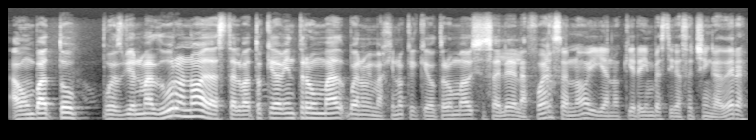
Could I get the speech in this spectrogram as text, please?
a un vato pues bien maduro, ¿no? Hasta el vato queda bien traumado. Bueno, me imagino que quedó traumado y se sale de la fuerza, ¿no? Y ya no quiere investigar esa chingadera.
